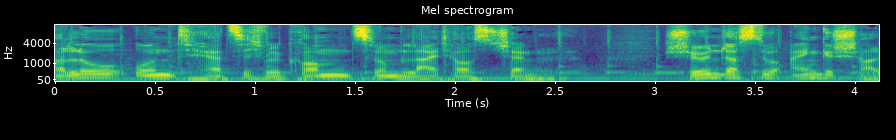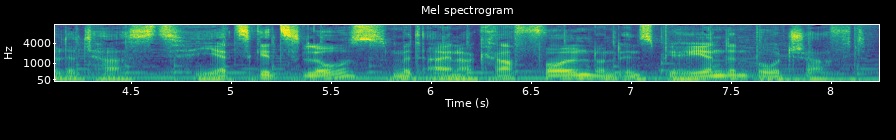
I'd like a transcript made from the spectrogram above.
Hallo und herzlich willkommen zum Lighthouse Channel. Schön, dass du eingeschaltet hast. Jetzt geht's los mit einer kraftvollen und inspirierenden Botschaft.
